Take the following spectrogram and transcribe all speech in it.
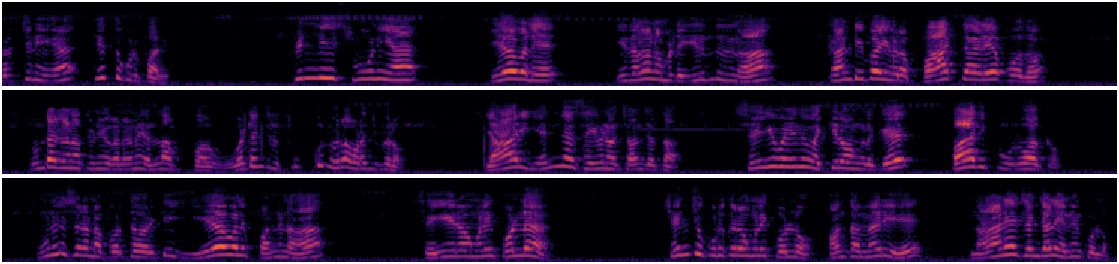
பிரச்சனையை தீர்த்து கொடுப்பாரு. பில்லி சூனிய ஏவல் இதெல்லாம் நம்மள்ட்ட இருந்ததுன்னா கண்டிப்பாக இவரை பார்த்தாலே போதும். துண்டகான துணியோ கணன்னு எல்லாம் உடஞ்சிரு சுக்கு நூறாக உடஞ்சி போயிடும் யார் என்ன செய்வனை வச்சாலும் சரிதான் செய்வனு வைக்கிறவங்களுக்கு பாதிப்பு உருவாக்கும். முனீஸ்வரனை பொறுத்த வரைக்கும் ஏவல் பண்ணுனா செய்கிறவங்களையும் கொல்ல செஞ்சு கொடுக்குறவங்களையும் கொல்லும். அந்த மாதிரி நானே செஞ்சாலும் என்னையும் கொல்லும்.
